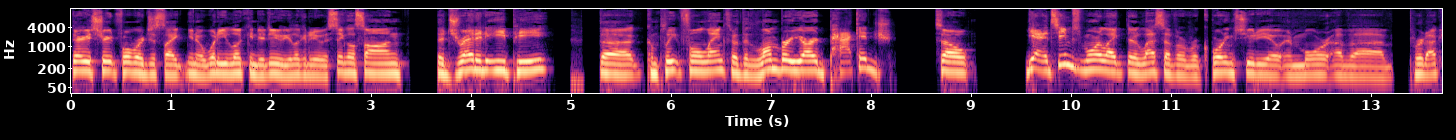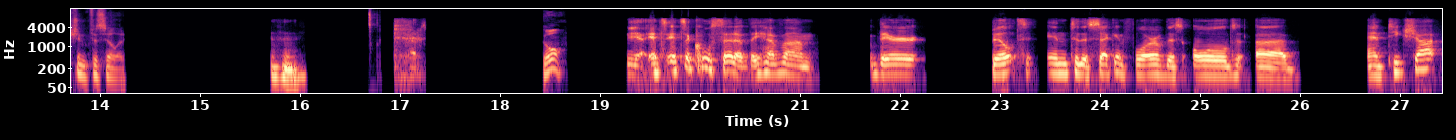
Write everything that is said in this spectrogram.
very straightforward. Just like, you know, what are you looking to do? You're looking to do a single song, the dreaded EP, the complete full length, or the lumberyard package. So, yeah, it seems more like they're less of a recording studio and more of a production facility. Mhm. Cool. Yeah, it's it's a cool setup. They have um, they're built into the second floor of this old uh antique shop,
